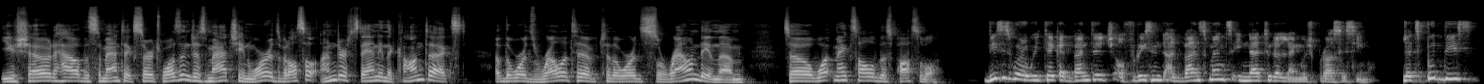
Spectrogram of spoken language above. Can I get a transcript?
you showed how the semantic search wasn't just matching words, but also understanding the context of the words relative to the words surrounding them. So, what makes all of this possible? This is where we take advantage of recent advancements in natural language processing. Let's put this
